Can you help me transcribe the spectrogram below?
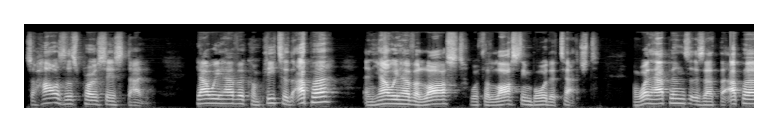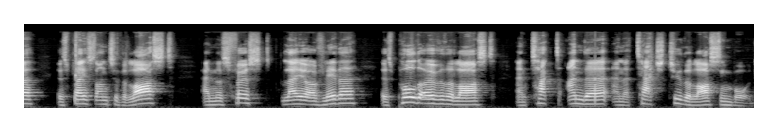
So how is this process done? Here we have a completed upper and here we have a last with a lasting board attached. And what happens is that the upper is placed onto the last and this first layer of leather is pulled over the last and tucked under and attached to the lasting board.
